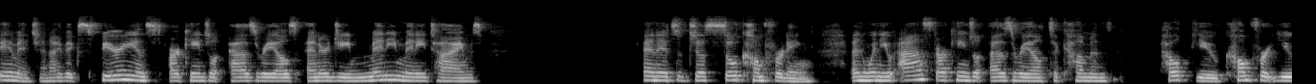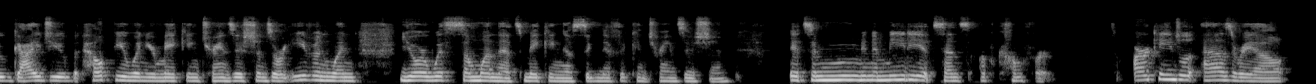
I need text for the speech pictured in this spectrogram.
image. And I've experienced Archangel Azrael's energy many, many times. And it's just so comforting. And when you ask Archangel Azrael to come and help you, comfort you, guide you, but help you when you're making transitions or even when you're with someone that's making a significant transition, it's an immediate sense of comfort. So Archangel Azrael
